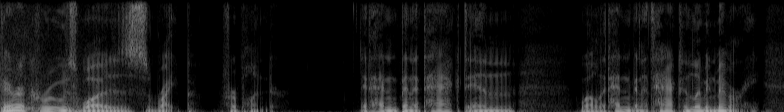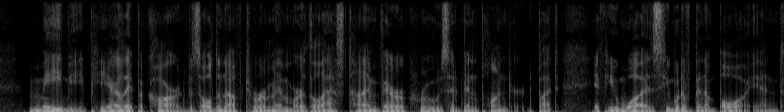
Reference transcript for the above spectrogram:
Veracruz was ripe for plunder. It hadn't been attacked in, well, it hadn't been attacked in living memory. Maybe Pierre Le Picard was old enough to remember the last time Veracruz had been plundered, but if he was, he would have been a boy, and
